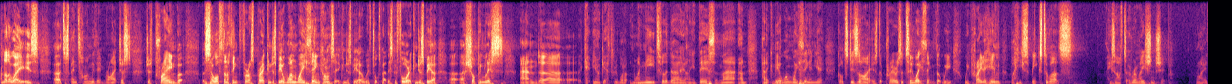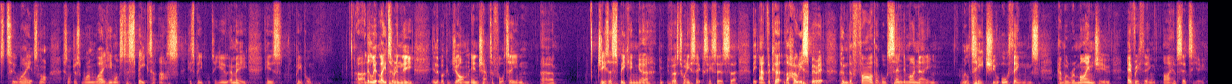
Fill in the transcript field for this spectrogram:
Another way is uh, to spend time with Him, right? Just, just praying. But, but so often, I think for us, prayer can just be a one way thing, can't it? It can just be a, we've talked about this before, it can just be a, a, a shopping list and uh, get, you know, get through what my needs for the day. I need this and that. And, and it can be a one way thing. And yet, God's desire is that prayer is a two way thing, that we, we pray to Him, but He speaks to us. He's after a relationship, right? It's two way, it's not, it's not just one way. He wants to speak to us, His people, to you and me, His people. Uh, a little bit later in the, in the book of John, in chapter 14, uh, Jesus speaking uh, in, in, verse 26, he says, The advocate, the Holy Spirit, whom the Father will send in my name, will teach you all things and will remind you everything I have said to you.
